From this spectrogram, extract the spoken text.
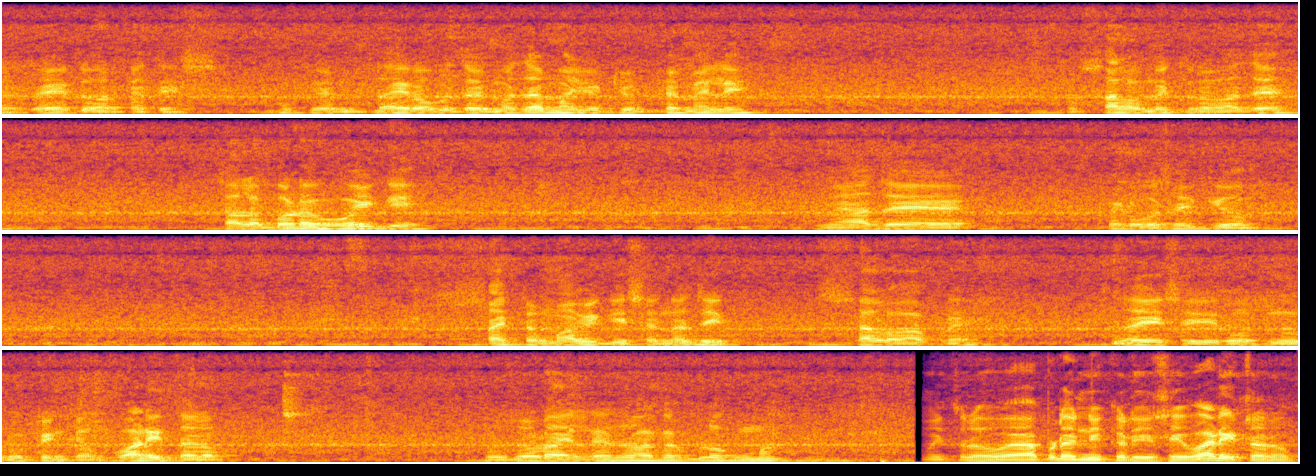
મુરલીધર જય દ્વારકાધીશ. કેમ દાયરો બધો મજામાં યુટ્યુબ ફેમિલી તો ચાલો મિત્રો, આજે કાલે બળવ હોઈ ગઈ. ને આજે કડવો થઈ ગયો. સાયકલમાં આવી ગઈ છે નજીક. ચાલો આપણે જઈએ છીએ રોજનું રૂટિન કામ. વાડી તરફ. તો જોડાયેલ રહેજો આગળ બ્લોગમાં. મિત્રો, હવે આપણે નીકળીએ છીએ વાડી તરફ.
